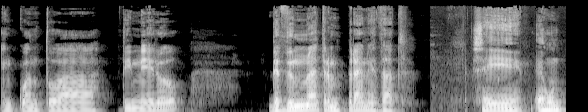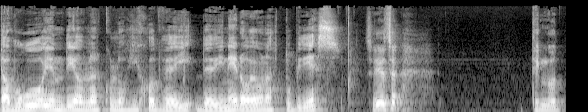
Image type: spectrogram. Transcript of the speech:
en cuanto a dinero desde una temprana edad. Sí, es un tabú hoy en día hablar con los hijos de, de dinero, es una estupidez. Sí, o sea, tengo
